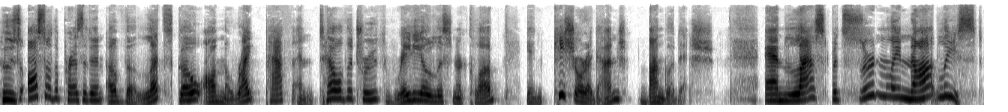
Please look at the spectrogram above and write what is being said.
who's also the president of the Let's Go on the Right Path and Tell the Truth Radio Listener Club in Kishoreganj, Bangladesh. And last but certainly not least,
